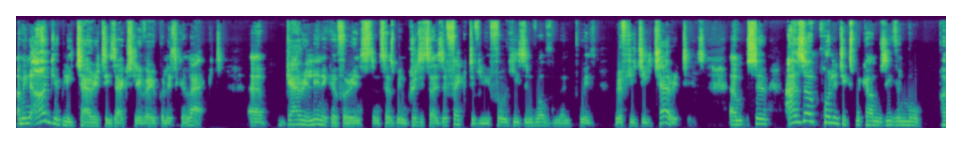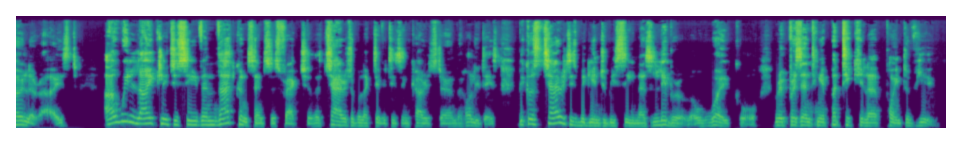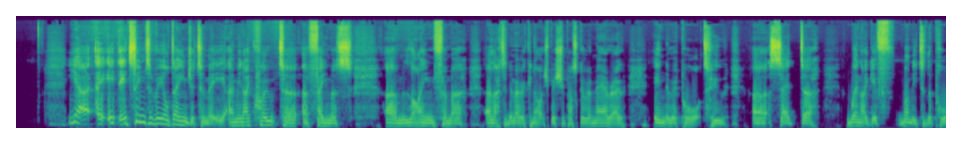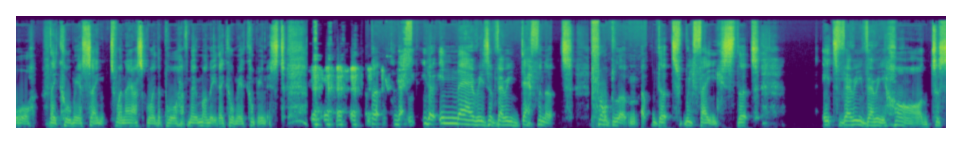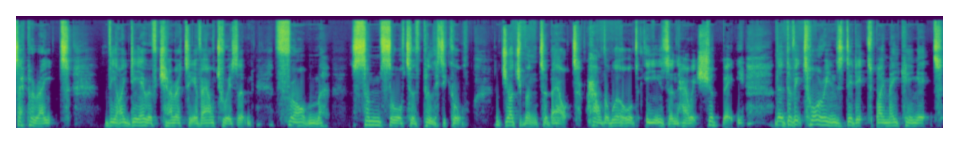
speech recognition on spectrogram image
I mean arguably charity is actually a very political act. Uh, Gary Lineker, for instance, has been criticized effectively for his involvement with refugee charities. Um, so, as our politics becomes even more polarized, are we likely to see even that consensus fracture that charitable activities encouraged around the holidays because charities begin to be seen as liberal or woke or representing a particular point of view? Yeah, it, it seems a real danger to me. I mean, I quote a, a famous um, line from a, a, Latin American Archbishop, Oscar Romero, in the report, who uh, said, uh, when I give money to the poor, they call me a saint. When I ask why the poor have no money, they call me a communist. but you know, in there is a very definite problem that we face. That it's very, very hard to separate the idea of charity, of altruism, from some sort of political judgment about how the world is and how it should be. The, the Victorians did it by making it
